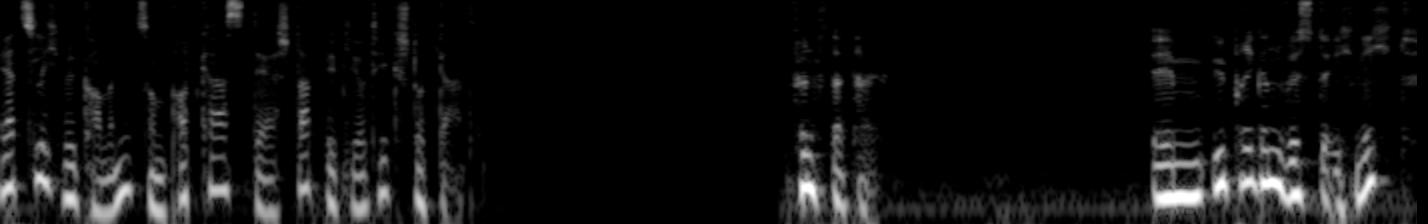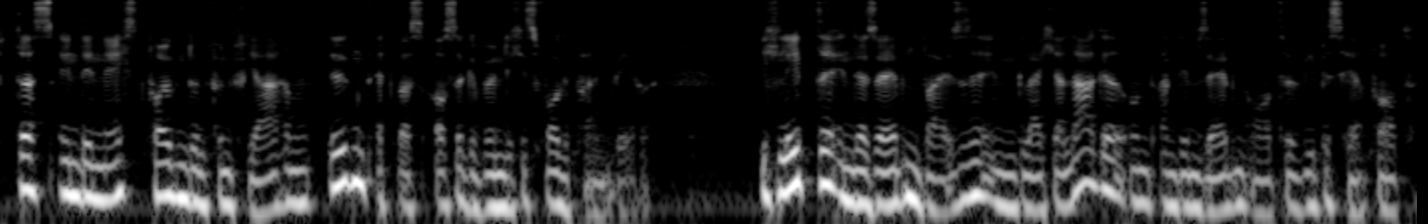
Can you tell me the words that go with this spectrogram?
Herzlich willkommen zum Podcast der Stadtbibliothek Stuttgart. Fünfter Teil. Im Übrigen wüsste ich nicht, dass in den nächstfolgenden fünf Jahren irgendetwas Außergewöhnliches vorgefallen wäre. Ich lebte in derselben Weise, in gleicher Lage und an demselben Orte wie bisher fort.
